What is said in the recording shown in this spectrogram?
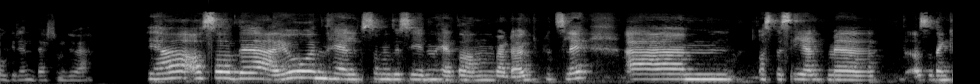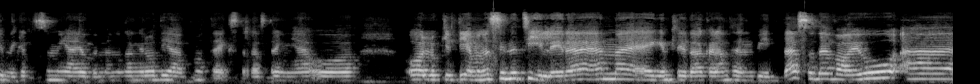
og gründer som du er? Ja, altså det er jo en helt, som du sier, en helt annen hverdag plutselig. Um, og spesielt med altså den kundekretsen som jeg jobber med noen ganger, og de er på en måte ekstra strenge og, og lukket hjemmene sine tidligere enn egentlig da karantenen begynte. Så det var jo uh,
